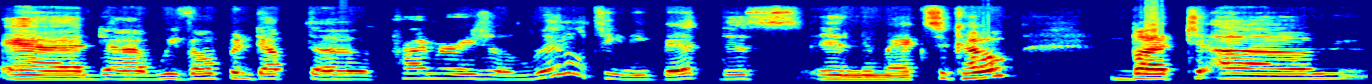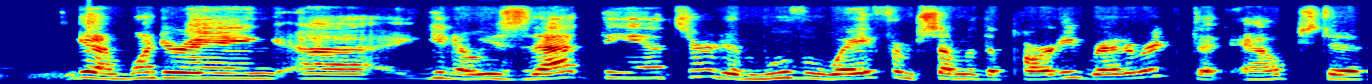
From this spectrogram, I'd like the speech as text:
and uh, we've opened up the primaries a little teeny bit this in New Mexico, but um, yeah, I'm wondering, uh, you know, is that the answer to move away from some of the party rhetoric that helps to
